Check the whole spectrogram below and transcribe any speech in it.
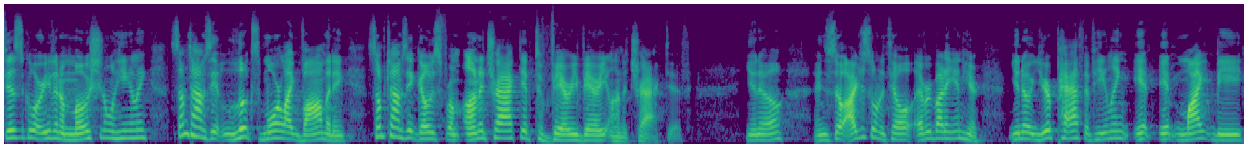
physical or even emotional healing. Sometimes it looks more like vomiting. Sometimes it goes from unattractive to very, very unattractive. You know? And so I just want to tell everybody in here, you know, your path of healing, it, it might be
